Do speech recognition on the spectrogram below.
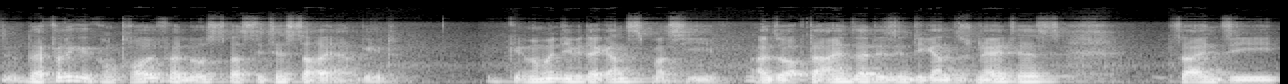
der völlige Kontrollverlust, was die Testerei angeht. Im Moment wieder ganz massiv. Also auf der einen Seite sind die ganzen Schnelltests, seien sie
